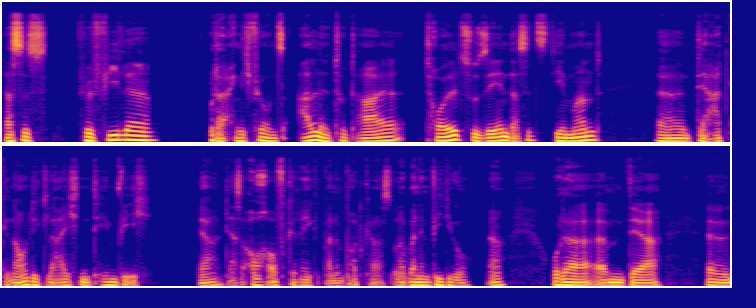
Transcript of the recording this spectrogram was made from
das ist für viele oder eigentlich für uns alle total toll zu sehen, da sitzt jemand, äh, der hat genau die gleichen Themen wie ich ja, der ist auch aufgeregt bei einem Podcast oder bei einem Video, ja, oder ähm, der, äh,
